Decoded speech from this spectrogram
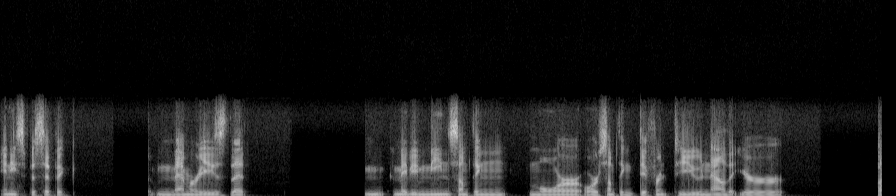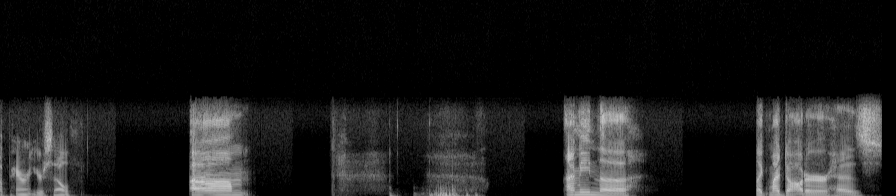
any specific memories that m- maybe mean something more or something different to you now that you're a parent yourself? Um, I mean the like my daughter has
